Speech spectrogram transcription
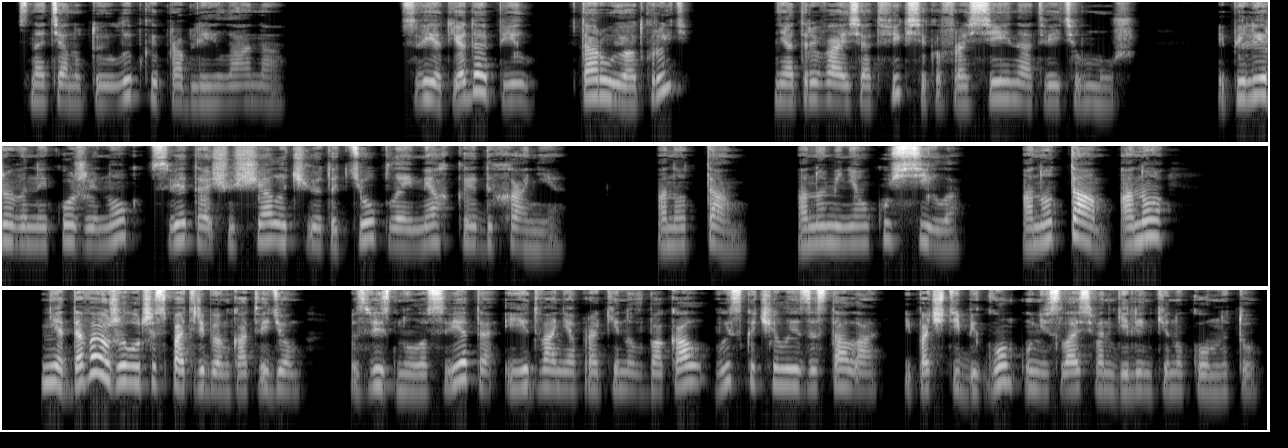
— с натянутой улыбкой проблеяла она. «Свет, я допил. Вторую открыть?» Не отрываясь от фиксиков, рассеянно ответил муж. Эпилированной кожей ног Света ощущала чье-то теплое мягкое дыхание. «Оно там. Оно меня укусило. Оно там. Оно...» «Нет, давай уже лучше спать ребенка отведем», – взвизгнула Света и, едва не опрокинув бокал, выскочила из-за стола и почти бегом унеслась в Ангелинкину комнату.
